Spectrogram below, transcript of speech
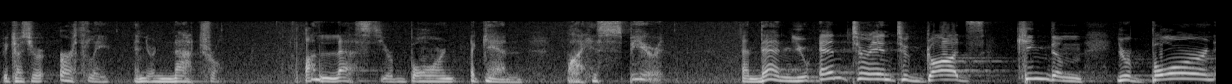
because you're earthly and you're natural unless you're born again by His Spirit. And then you enter into God's kingdom. You're born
